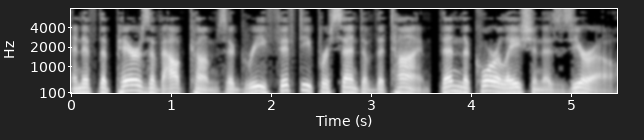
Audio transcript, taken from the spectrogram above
and if the pairs of outcomes agree 50% of the time, then the correlation is zero.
